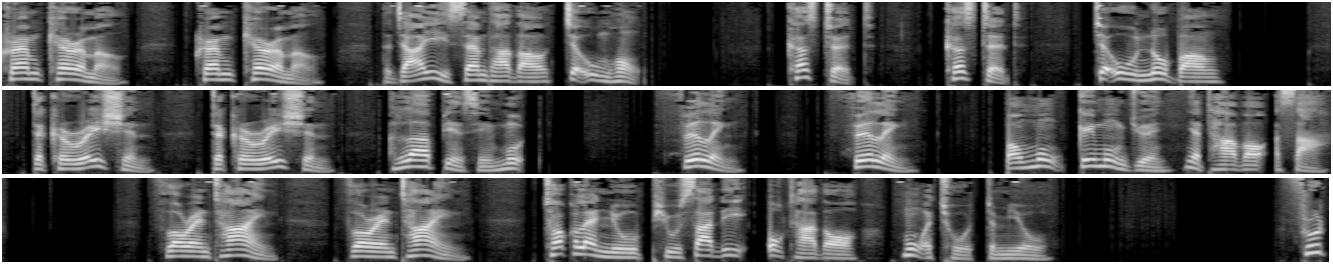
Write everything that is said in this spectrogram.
creme caramel creme caramel တကြားရီစမ်းထားသောကြက်ဥမဟုတ် custard custard ကြက်ဥနို့ပေါင်း decoration decoration အလှပြင်ဆင်မှု filling filling ပေါင်မုံကိမ့်မုံကျွင်ညှက်ထားသောအစာ Florentine Florentine ချောကလက်ညိုဖြူစသည့်အုပ်ထားသော မှုအချိုတစ်မျိုး fruit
